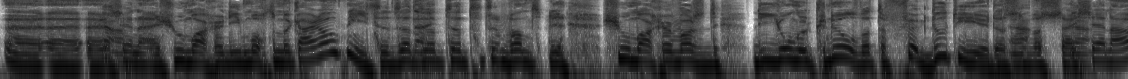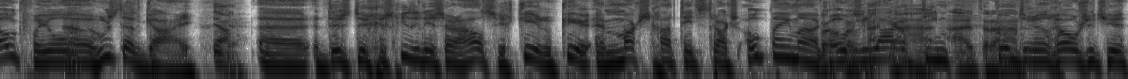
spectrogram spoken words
Ja. Senna en Schumacher die mochten elkaar ook niet. Dat, Nee. dat, dat, want Schumacher was die jonge knul. Wat de fuck doet hij hier? Dat was, zei Ja. Senna ook. Van joh, who's that guy? Ja. Dus de geschiedenis herhaalt zich keer op keer. En Max gaat dit straks ook meemaken. Over een jaar of tien uiteraard. komt er een rozertje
